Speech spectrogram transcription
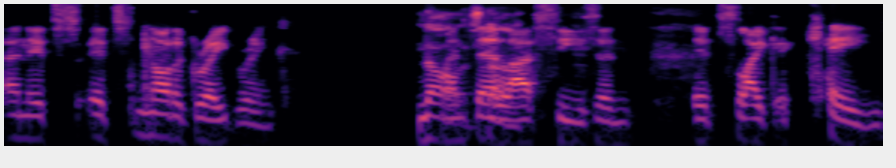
and it's it's not a great rink. No, Went it's there not. last season. It's like a cave.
